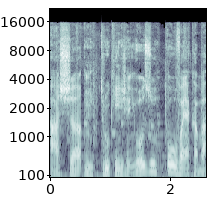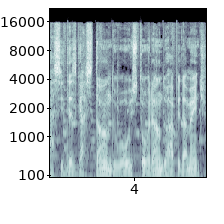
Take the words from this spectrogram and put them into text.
Acha um truque engenhoso ou vai acabar se desgastando ou estourando rapidamente?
